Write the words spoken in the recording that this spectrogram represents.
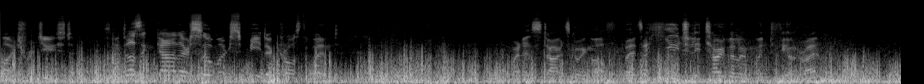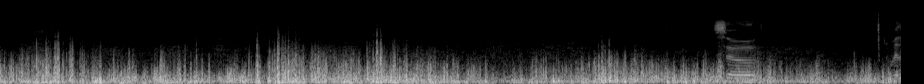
much reduced. So it doesn't gather so much speed across the wind when it starts going off. But it's a hugely turbulent wind field, right? So, with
